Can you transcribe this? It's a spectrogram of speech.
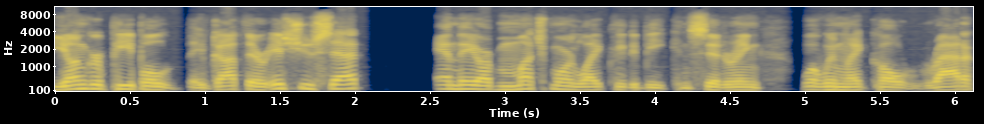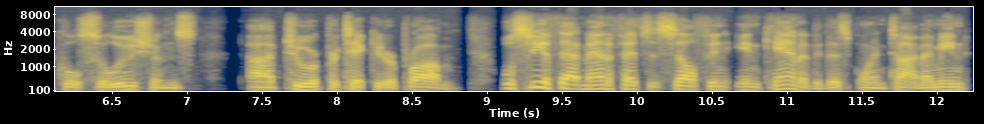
younger people they've got their issue set and they are much more likely to be considering what we might call radical solutions uh, to a particular problem. We'll see if that manifests itself in, in Canada at this point in time. I mean,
